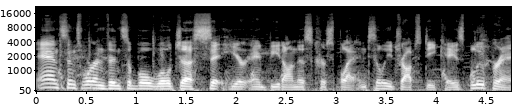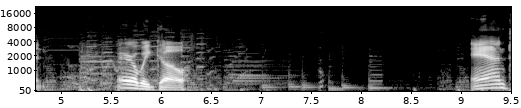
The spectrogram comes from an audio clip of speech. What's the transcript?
And since we're invincible, we'll just sit here and beat on this Kasplat until he drops DK's blueprint. There we go. And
